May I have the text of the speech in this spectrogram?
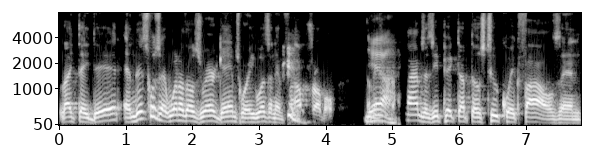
like they did, and this was at one of those rare games where he wasn't in foul trouble. I yeah. Mean, times as he picked up those two quick fouls and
